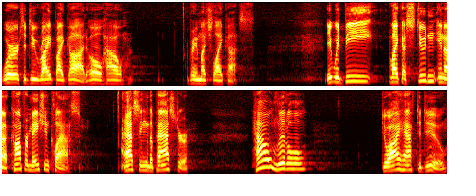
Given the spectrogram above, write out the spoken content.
were to do right by God. Oh, how very much like us. It would be like a student in a confirmation class asking the pastor, How little do I have to do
